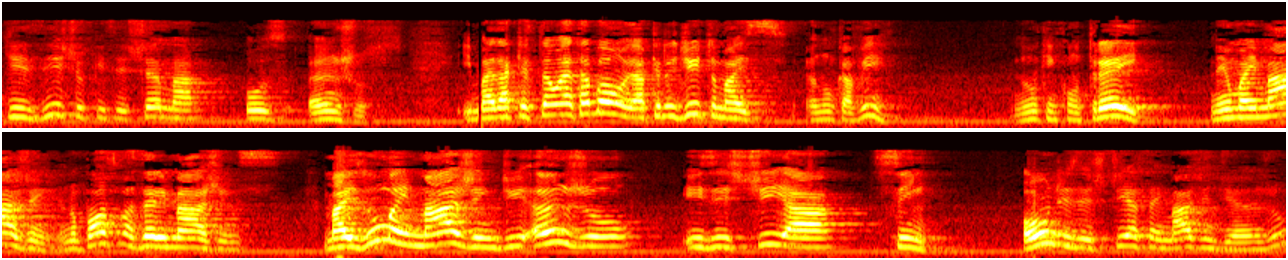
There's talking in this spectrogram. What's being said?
que existe o que se chama os anjos. E, mas a questão é, tá bom, eu acredito, mas eu nunca vi, nunca encontrei nenhuma imagem, eu não posso fazer imagens. Mas uma imagem de anjo existia sim. Onde existia essa imagem de anjo?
